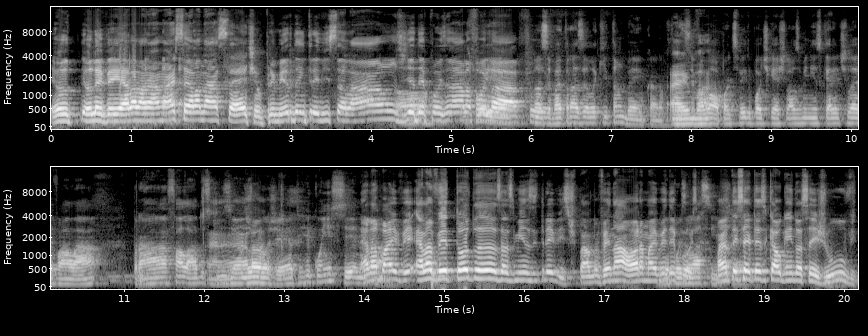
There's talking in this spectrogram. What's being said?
eu, eu levei ela lá na Marcela na 7. O primeiro da entrevista lá, uns oh, dias depois ela foi, foi lá. Foi. Não, você vai trazê-la aqui também, cara. Aí, você falou, ó, participei do podcast lá, os meninos querem te levar lá para falar dos 15 anos ela, do projeto e reconhecer, né? Ela cara? vai ver, ela vê todas as minhas entrevistas, tipo, ela não vê na hora, mas vê depois. depois. Assiste, mas eu tenho é. certeza que alguém do ACJuve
